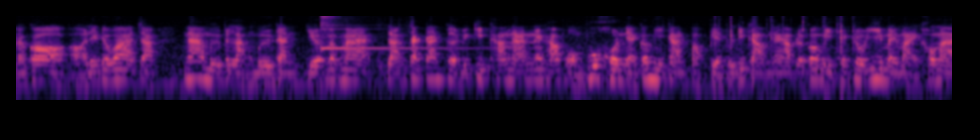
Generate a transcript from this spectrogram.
แล้วก็เอ่อเรียกได้ว่าจาก หน้ามือเป็นหลังมือกันเยอะมากๆ หลังจากการเกิดวิกฤตครั้งนั้นนะครับผมผู้คนเนี่ยก็มีการปรับเปลี่ยนพฤติกรรมนะครับแล้วก็มีเทคโนโลยีใหม่ ๆ เข้ามา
